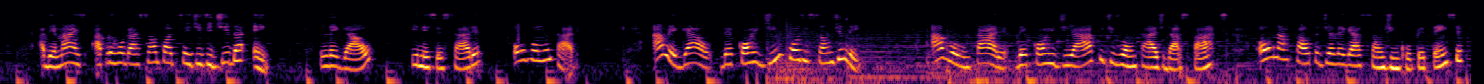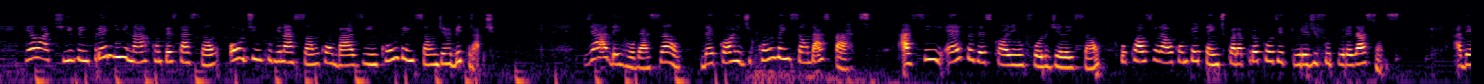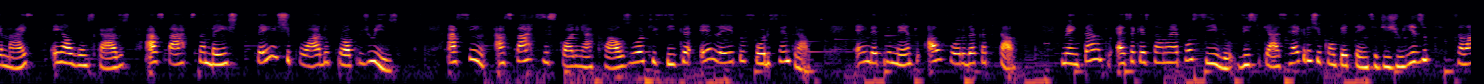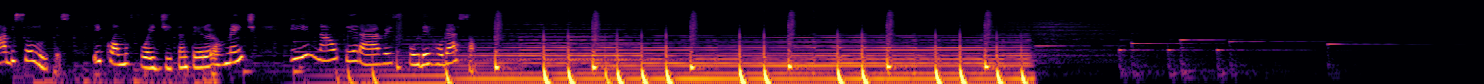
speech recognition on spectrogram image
Ademais, a prorrogação pode ser dividida em legal e necessária ou voluntária. A legal decorre de imposição de lei. A voluntária decorre de ato de vontade das partes ou na falta de alegação de incompetência relativa em preliminar contestação ou de impugnação com base em convenção de arbitragem. Já a derrogação decorre de convenção das partes. Assim, estas escolhem o foro de eleição, o qual será o competente para a propositura de futuras ações. Ademais, em alguns casos, as partes também têm estipulado o próprio juízo. Assim, as partes escolhem a cláusula que fica eleito o foro central, em detrimento ao foro da capital. No entanto, essa questão não é possível, visto que as regras de competência de juízo são absolutas e, como foi dito anteriormente, inalteráveis por derrogação.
